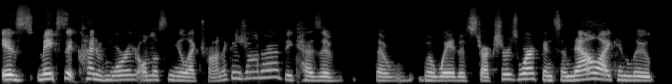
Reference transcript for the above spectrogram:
is makes it kind of more almost in the electronica genre because of the the way the structures work. And so now I can loop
